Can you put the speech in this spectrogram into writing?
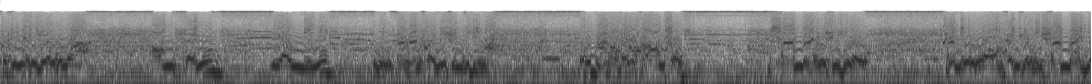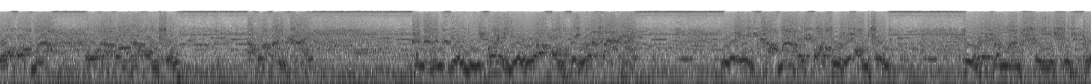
ก็จึงให้เรียกว่าอองเป๋งเดียวหนีนี่ทหารค่อยมีฝีมือดีหน่อยคุมหารออกไปรบกับอองสงสามนายเลยทีเดียวครั้นเรียกว่าอองเป๋งเดียวหนีสามนายยกออกมาพบกับกองทัพอองสงแล้วก็ตั้งค่ายขณะนั้นเตียวหนีก็ให้เรียกว่าอองเป๋งรักษาค่าย ตัวเองขับม้าไปต่อสู้ด้วยองสงสู้ได้ประมาณสี่สิบเพล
